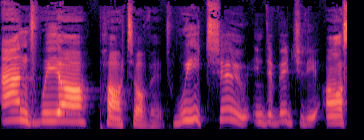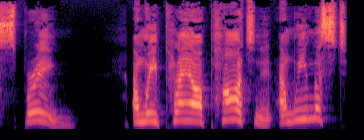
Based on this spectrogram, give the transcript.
and we are part of it. We too, individually, are spring and we play our part in it, and we must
